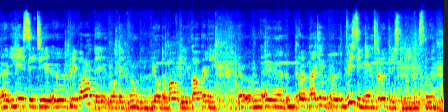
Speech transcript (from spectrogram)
э, есть эти э, препараты, вот эти, ну, биодобавки или как они. Э, э, Один э, 200 гривен, второй 300 гривен стоит.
